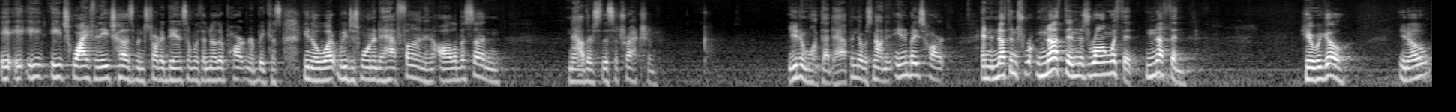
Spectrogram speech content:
each wife and each husband started dancing with another partner because, you know what, we just wanted to have fun, and all of a sudden, now there's this attraction. You didn't want that to happen. There was not in anybody's heart. And nothing's, nothing is wrong with it. Nothing. Here we go. You know,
